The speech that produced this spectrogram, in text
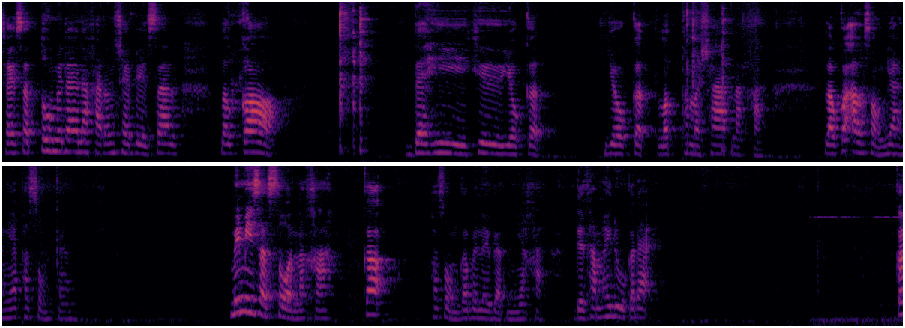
ใช้สัตตู้ไม่ได้นะคะ ต้องใช้เบซันแล้วก็เดฮีคือโยเกิร์ตโยเกิร์ตรสธรรมชาตินะคะ เราก็เอาสองอย่างนี้ผสมกัน ไม่มีสัดส่วนนะคะ ก็ผสมกันไปเลยแบบนี้ค่ะ เดี๋ยวทำให้ดูก็ได้ ก็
